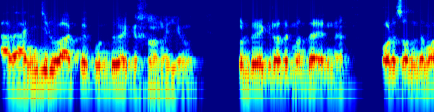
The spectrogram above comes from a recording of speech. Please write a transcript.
அது அஞ்சு ரூபாக்கு குண்டு வைக்கிறவனையும் குண்டு வைக்கிறதும் அந்த என்ன ஒரு சொந்தமா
